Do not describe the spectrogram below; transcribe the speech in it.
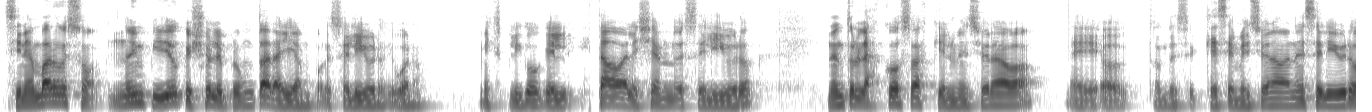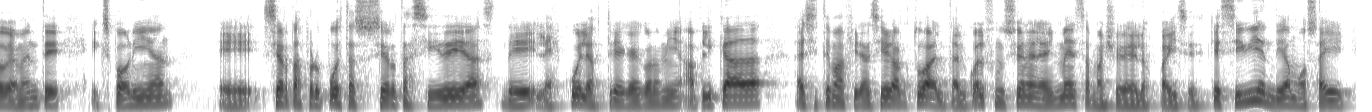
Sin embargo, eso no impidió que yo le preguntara a Ian por ese libro. Y bueno, me explicó que él estaba leyendo ese libro. Dentro de las cosas que él mencionaba, eh, donde que se mencionaban en ese libro, obviamente exponían eh, ciertas propuestas o ciertas ideas de la Escuela Austríaca de Economía aplicada al sistema financiero actual, tal cual funciona en la inmensa mayoría de los países. Que si bien, digamos, hay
